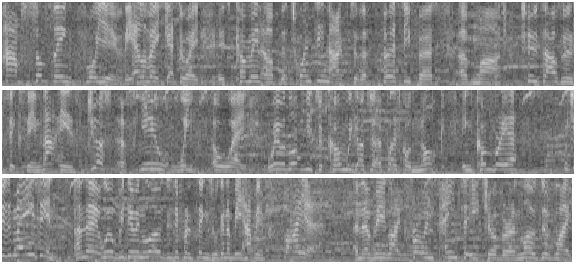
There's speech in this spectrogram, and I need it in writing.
have something for you. The Elevate Getaway is coming up the 29th to the 31st of March 2016. That is just a few weeks away. We would love you to come. We go to a place called Knock in Cumbria, which is amazing. And there we'll be doing loads of different things. We're going to be having fire and they'll be like throwing paint at each other and loads of like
